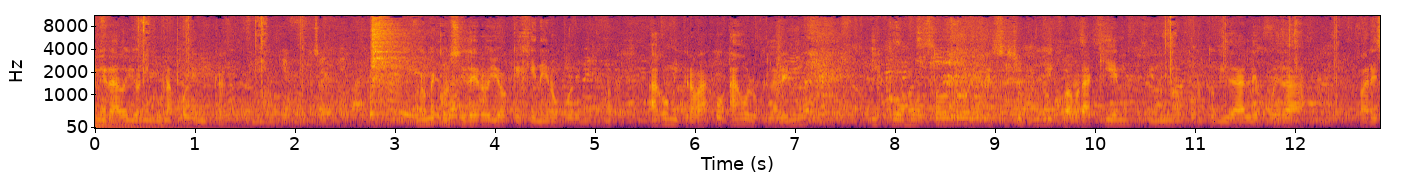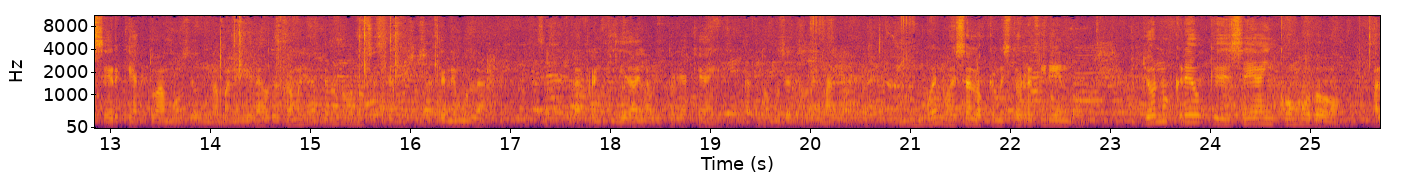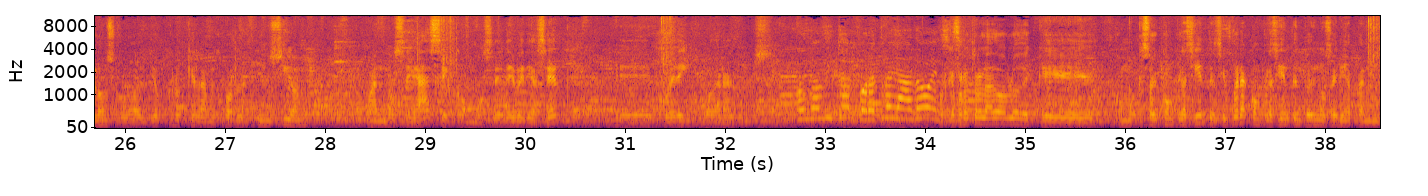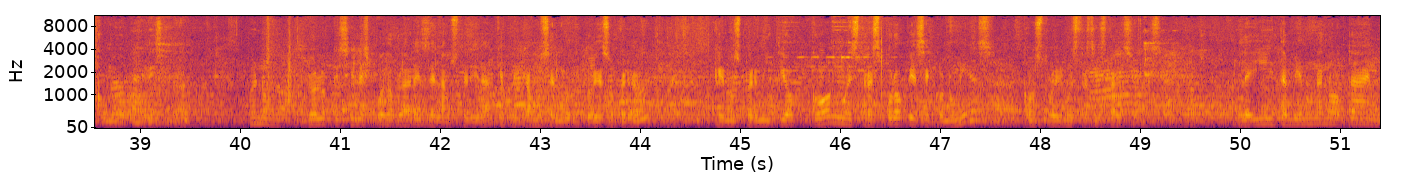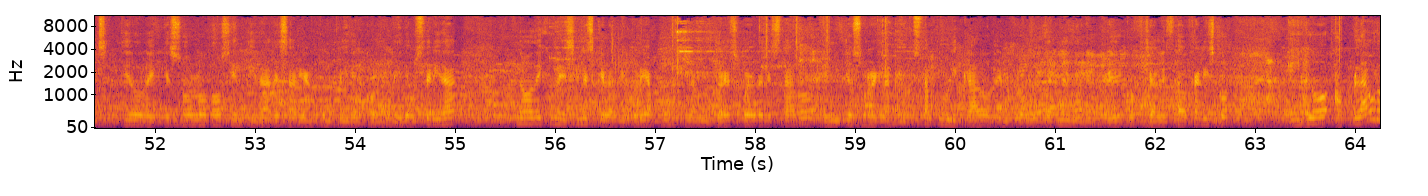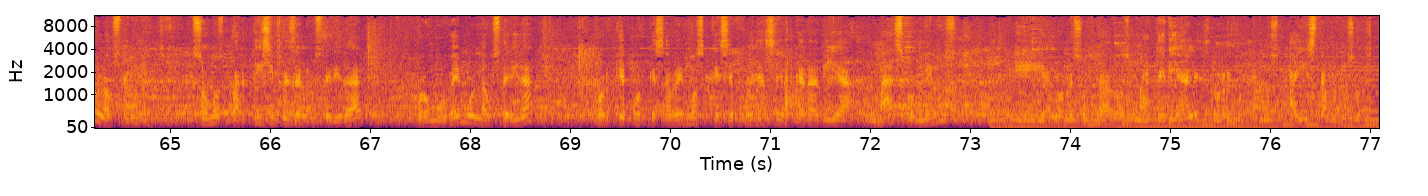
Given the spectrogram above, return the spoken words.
generado yo ninguna polémica, la verdad, no, no me considero yo que genero polémica. Hago mi trabajo, hago lo que la ley me manda y como todo ejercicio público habrá quien en una oportunidad le pueda parecer que actuamos de una manera o de otra manera, pero no nos hacemos, o sea, tenemos la, tranquilidad en la auditoría que actuamos dentro del marco. Bueno, es a lo que me estoy refiriendo. Yo no creo que sea incómodo Alonso Global, yo creo que a lo mejor la función, cuando se hace como se debe de hacer, eh, puede incomodar a algunos. Oiga, auditor, por otro lado... El Porque por otro lado hablo de que como que soy complaciente, si fuera complaciente entonces no sería tan incómodo como dicen, ¿verdad? Bueno, yo lo que sí les puedo hablar es de la austeridad que aplicamos en la Auditoría Superior, que nos permitió con nuestras propias economías construir nuestras instalaciones. Leí también una nota en el sentido de que solo dos entidades habían cumplido con la ley de austeridad. No, déjenme decirles que la Auditoría, la Auditoría Superior del Estado emitió su reglamento, está publicado dentro del término en el periódico oficial del Estado de Jalisco y yo aplaudo la austeridad. Somos partícipes de la austeridad, promovemos la austeridad. ¿Por qué? Porque sabemos que se puede hacer cada día más con menos y a los resultados materiales nos remontamos. Ahí estamos nosotros.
